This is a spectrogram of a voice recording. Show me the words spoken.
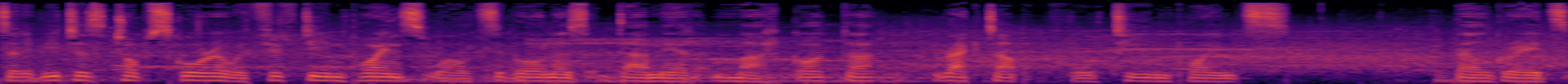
Cedevita's top scorer with 15 points, while Cibona's Damir Markota racked up 14 points. Belgrade's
